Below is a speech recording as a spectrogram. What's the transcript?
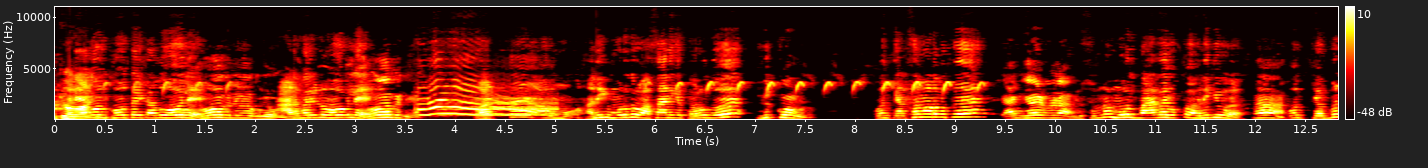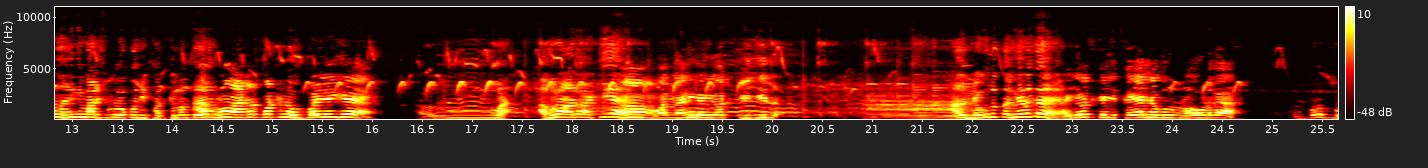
ಗಾಡ್ ಒಂದ್ ತೈತ ಅದು ಹೋಲಿ. ಹೋಗ್ಲಿ ಹೋಗ್ಲಿ ಹೋಗ್ಲಿ. ಆಡಮರಿನು ಹೋಗ್ಲಿ. ಹೋಗ್ಲಿ. ಒಟ್ಟ ಹನಿಗೆ ಮುರಿದ್ರು ಹೊಸಾನಿಗೆ ತರೋದು ಹಿಕ್ಕೋಗ್ಲಿ ಒಂದ್ ಕೆಲಸ ಮಾಡ್ಬೇಕು. ಹೆಂಗ್ ಹೇಳ್ರಲ್ಲ? ಸುಮ್ಮನೆ ಮುರಿದ್ ಬಾದಾಗ ಹನಿಗೆ ಹನಿಗಿವ. ಹಾ. ಒಂದ್ ಕೆಬ್ಬನ ಹನಿಗೆ ಮಾಡಿಸ್ಬಿಡ್ಬೇಕು ಒಂದ್ ಇಪ್ಪತ್ತು ಕಿಲೋ ಆರ್ಡರ್ ಕೊಟ್ಟಿನ ಹುಬ್ಬಳ್ಳಿಗೆ. ಅದನ್ನು ಆರ್ಡರ್ ಹಾಕಿ. ಹಾ ಒಂದ್ ಹನಿಗೆ ಐವತ್ತು ಕೆಜಿದ. ಅದು ನೆಗುದು ತನ್ನಿನಗ ಐವತ್ತು ಕೆಜಿ ಕೈಯಾಗ ನೋವು ಹುಡುಗ. ಒಬ್ಬೊಬ್ಬ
